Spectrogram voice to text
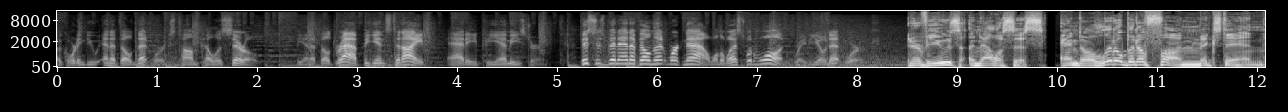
according to NFL Network's Tom Pelissero. The NFL draft begins tonight at 8 p.m. Eastern. This has been NFL Network Now on the Westwood One Radio Network. Interviews, analysis, and a little bit of fun mixed in.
